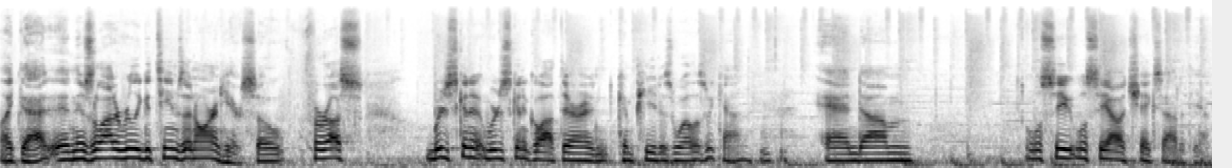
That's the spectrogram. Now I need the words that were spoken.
like that. And there's a lot of really good teams that aren't here. So for us, we're just gonna we're just gonna go out there and compete as well as we can, and. Um, We'll see. We'll see how it shakes out at the end.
